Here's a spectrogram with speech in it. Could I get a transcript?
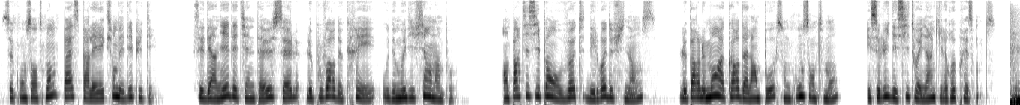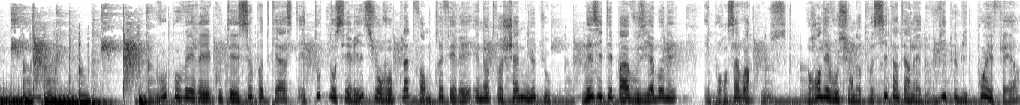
ce consentement passe par l'élection des députés. Ces derniers détiennent à eux seuls le pouvoir de créer ou de modifier un impôt. En participant au vote des lois de finances, le Parlement accorde à l'impôt son consentement et celui des citoyens qu'il représente. Vous pouvez réécouter ce podcast et toutes nos séries sur vos plateformes préférées et notre chaîne YouTube. N'hésitez pas à vous y abonner. Et pour en savoir plus, rendez-vous sur notre site internet viepublic.fr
